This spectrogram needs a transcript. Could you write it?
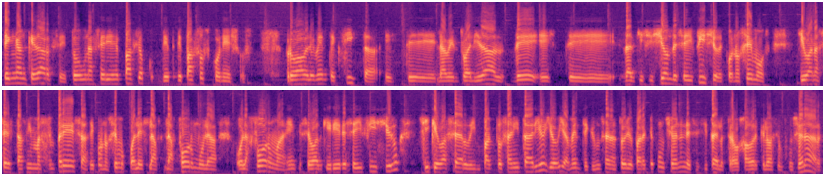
tengan que darse toda una serie de pasos, de, pasos con ellos. Probablemente exista este, la eventualidad de este, la adquisición de ese edificio, desconocemos si van a ser estas mismas empresas, desconocemos cuál es la, la fórmula o la forma en que se va a adquirir ese edificio, sí que va a ser de impacto sanitario y obviamente que un sanatorio para que funcione necesita de los trabajadores que lo hacen funcionar.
